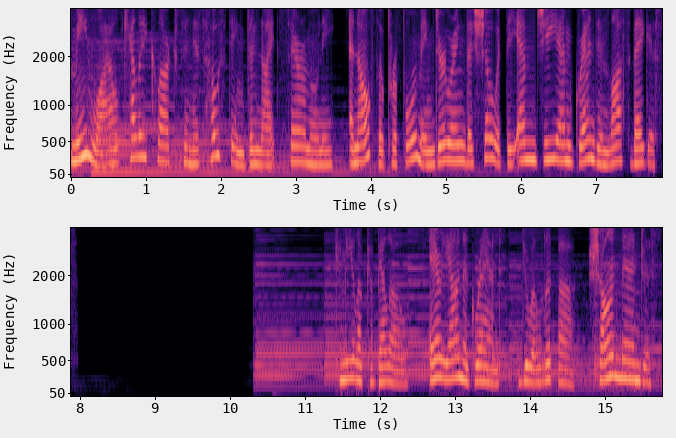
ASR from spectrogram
Meanwhile Kelly Clarkson is hosting the night ceremony and also performing during the show at the MGM Grand in Las Vegas. Camila Cabello, Ariana Grande, Dua Lipa, Shawn Mendes,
